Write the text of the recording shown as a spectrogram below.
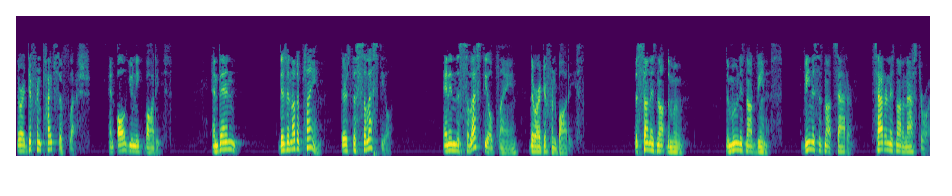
there are different types of flesh and all unique bodies. And then there's another plane. There's the celestial. And in the celestial plane, there are different bodies. The sun is not the moon. The moon is not Venus. Venus is not Saturn. Saturn is not an asteroid.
